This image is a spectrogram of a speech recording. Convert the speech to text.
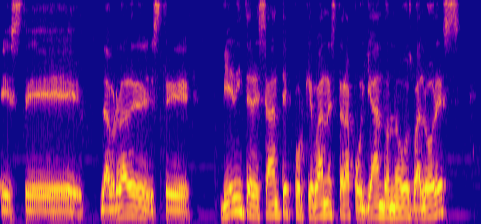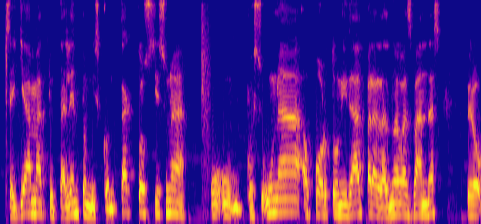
Este, la verdad, este, bien interesante porque van a estar apoyando nuevos valores. Se llama Tu talento, mis contactos y es una, pues una oportunidad para las nuevas bandas, pero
